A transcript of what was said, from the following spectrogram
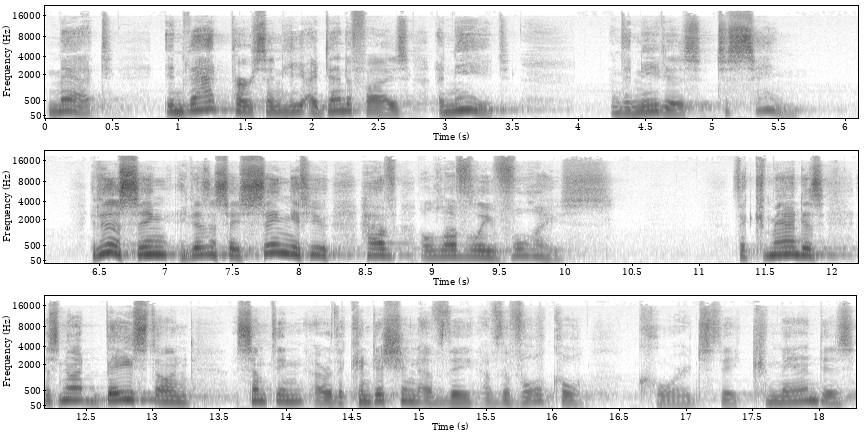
met in that person, he identifies a need. And the need is to sing. He doesn't sing, he doesn't say, sing if you have a lovely voice. The command is, is not based on something or the condition of the, of the vocal cords. The command is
